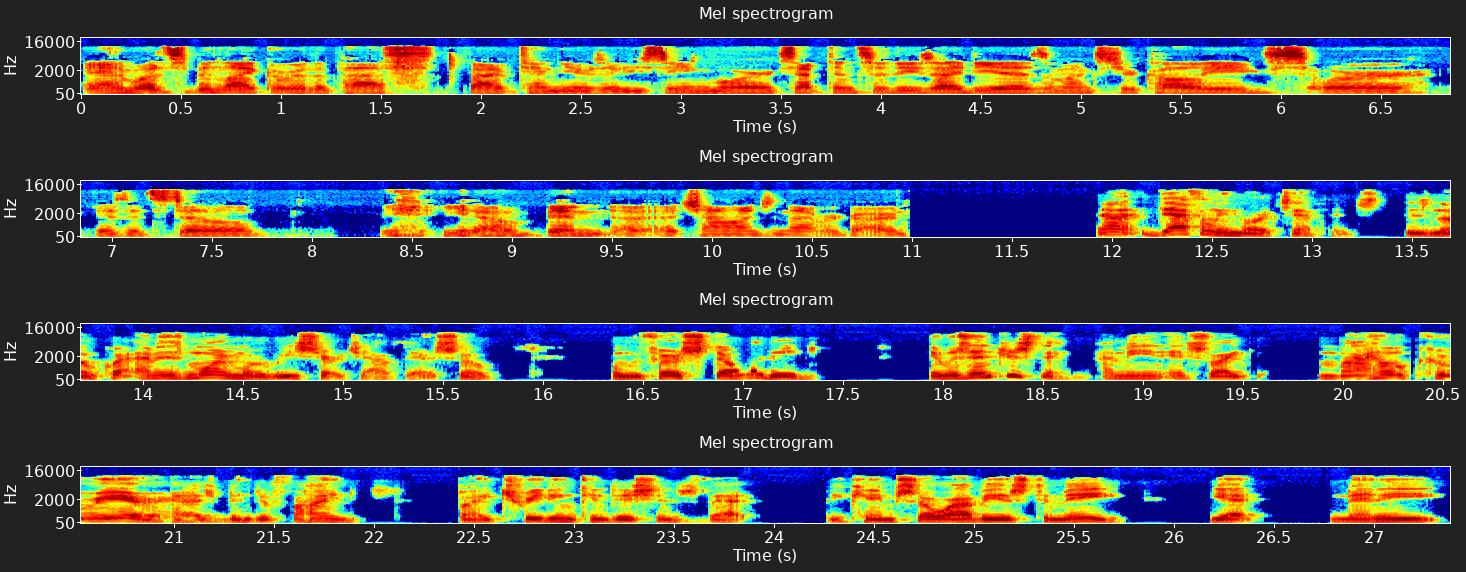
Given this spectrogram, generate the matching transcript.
and what's it been like over the past five ten years are you seeing more acceptance of these ideas amongst your colleagues or is it still you know been a, a challenge in that regard now definitely more acceptance there's no question i mean there's more and more research out there so when we first started, it was interesting. I mean, it's like my whole career has been defined by treating conditions that became so obvious to me, yet many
